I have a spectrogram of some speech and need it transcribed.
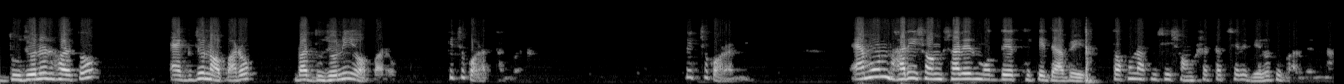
দুজনের হয়তো একজন অপারক বা দুজনেই অপারক, কিছু করার থাকবে না। কিছু করার নেই। এমন ভারী সংসারের মধ্যে থেকে যাবে, তখন আপনি সেই সংসারটা ছেড়ে বেরোতে পারবেন না।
